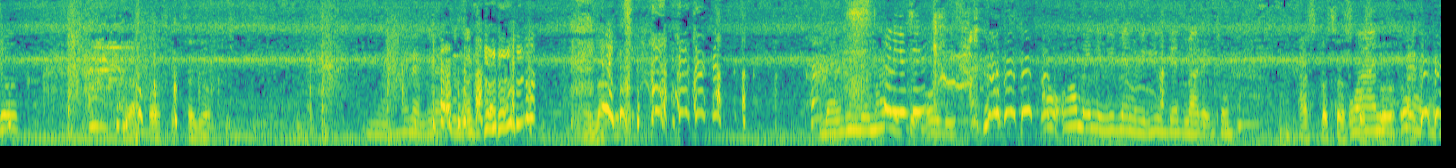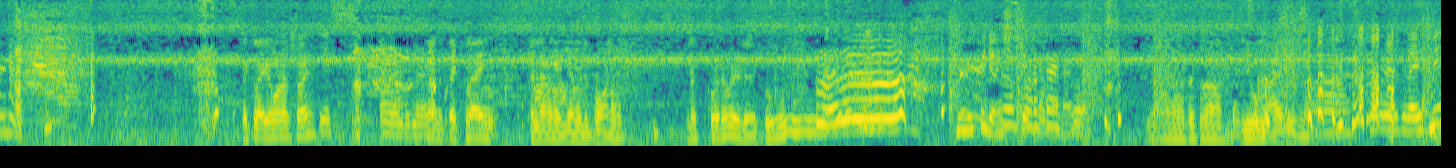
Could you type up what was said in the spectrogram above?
joke. Yeah, of course. It's a joke. Then you're married to all this. How, how many women will you get married to? As much as One. possible. Oh, Tekla, you want to try? yes, I want to marry. ഞാൻ തെക്ലായും കല്യാണം കഴിക്കാൻ വേണ്ടി പോകണം ഇവിടെ കുരവേട് യു മാരി Me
